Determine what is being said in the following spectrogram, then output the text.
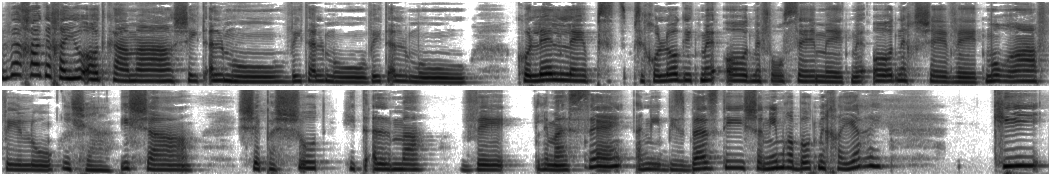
ואחר כך היו עוד כמה שהתעלמו והתעלמו והתעלמו, כולל אה, פסיכולוגית מאוד מפורסמת, מאוד נחשבת, מורה אפילו. אישה. אישה, שפשוט התעלמה, ולמעשה אני בזבזתי שנים רבות מחיי, כי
